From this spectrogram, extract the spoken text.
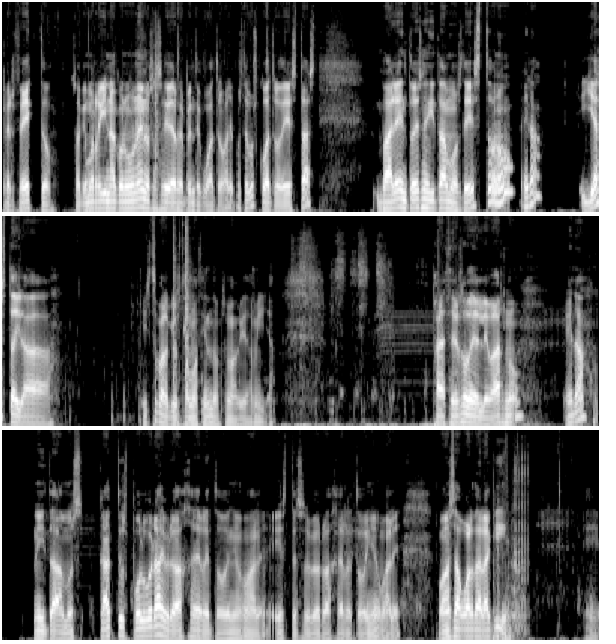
Perfecto. O sea que hemos rellenado con una y nos ha salido de repente cuatro. Vale, pues tenemos cuatro de estas. Vale, entonces necesitamos de esto, ¿no? ¿Era? Y ya está, y la... ¿Y esto para qué lo estamos haciendo? Se me ha olvidado a mí ya. Para hacer eso de elevar, ¿no? ¿Era? Necesitábamos cactus, pólvora y brebaje de retoño, ¿vale? Y este es el brebaje de retoño, ¿vale? Vamos a guardar aquí eh,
